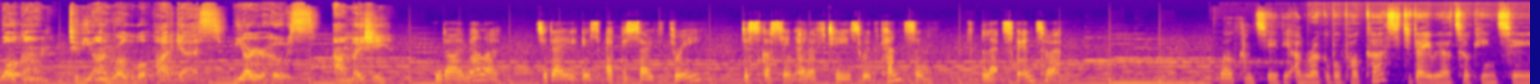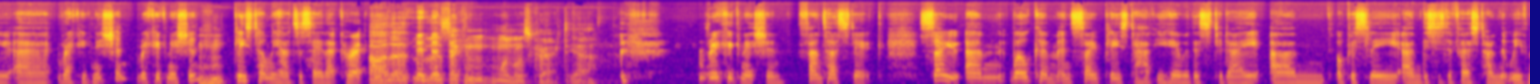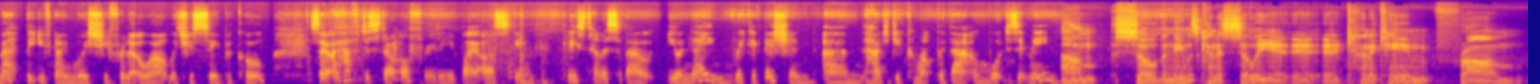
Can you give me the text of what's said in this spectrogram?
Welcome to the Unruggable Podcast. We are your hosts. I'm Moishe. And I'm Ella. Today is episode three, discussing NFTs with Kenson. Let's get into it. Welcome to the Unruggable podcast. Today we are talking to uh, Rikognition. Rikognition. Mm-hmm. Please tell me how to say that correctly. Uh, the, the second one was correct. Yeah. Rikognition. Fantastic. So, um, welcome and so pleased to have you here with us today. Um, obviously, um, this is the first time that we've met, but you've known Moishe for a little while, which is super cool. So, I have to start off really by asking please tell us about your name, Rikognition. Um, how did you come up with that and what does it mean? Um, so, the name is kind of silly. It, it, it kind of came from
